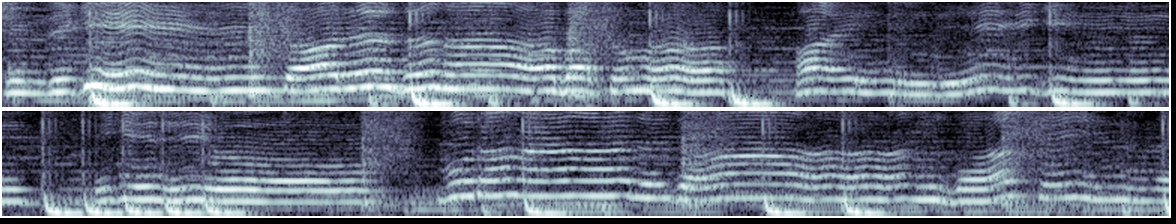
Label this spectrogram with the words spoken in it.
Şimdi git ardına bakma. Haydi git. Geliyor buralardan uzak şeyler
